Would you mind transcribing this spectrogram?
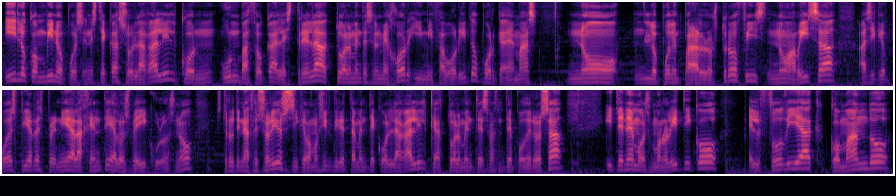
Y lo combino, pues en este caso, la Galil con un bazooka. El Estrella actualmente es el mejor y mi favorito porque además no lo pueden parar los trophies, no avisa, así que puedes pillar desprendida a la gente y a los vehículos, ¿no? Esto no tiene accesorios, así que vamos a ir directamente con la Galil, que actualmente es bastante poderosa. Y tenemos monolítico, el Zodiac, comando...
